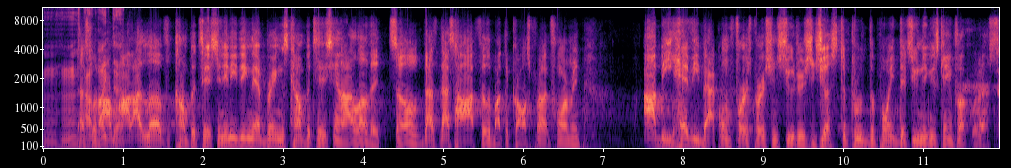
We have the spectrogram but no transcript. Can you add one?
Mm-hmm. That's I what like I'm. that. I, I love competition. Anything that brings competition, I love it. So that's that's how I feel about the cross platforming. I'll be heavy back on first person shooters just to prove the point that you niggas can't fuck with us.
